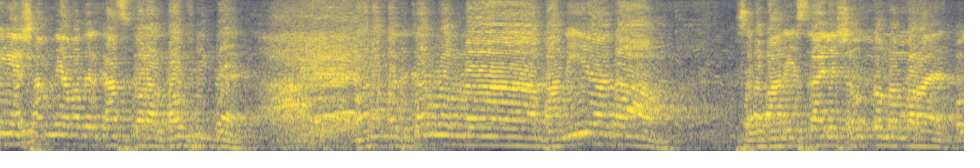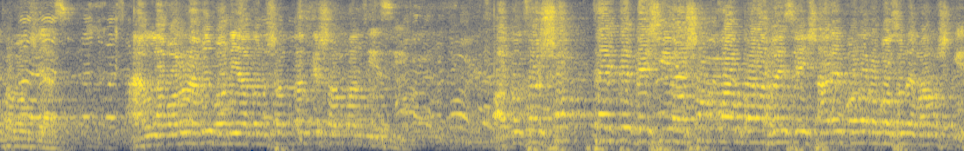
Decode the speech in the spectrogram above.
নিয়ে সামনে আমাদের কাজ করার তৌফিক কাররামনা বানি আদম। সারা বানি ইসরাইলের 70 নম্বর আয়াত, প্রথম অংশে আছে। আল্লাহ বলেন, আমি বনি আদম সন্তানকে সম্মান দিয়েছি। অথচ সবচাইতে বেশি অসম্মান করা হয়েছে এই সাড়ে পনেরো বছরের মানুষকে।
